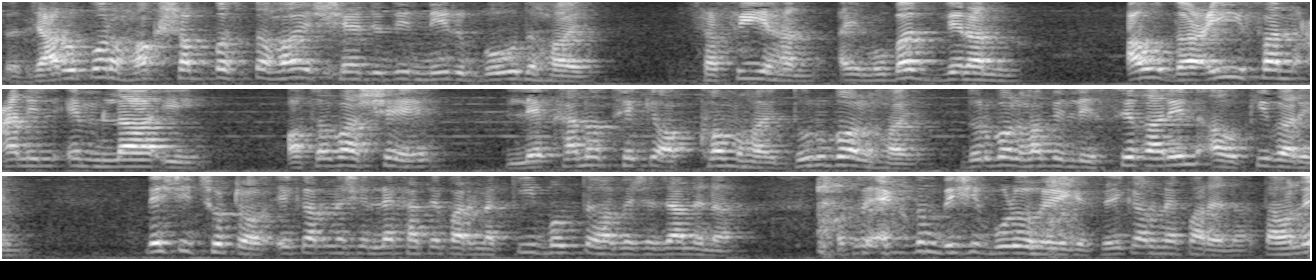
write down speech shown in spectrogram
তো যার উপর হক সাব্যস্ত হয়, সে যদি নির্বোধ হয়, সাফিহান, আই মুবাদ্দিরান আউ দাইফান আনিল ইমলাই অথবা সে লেখানো থেকে অক্ষম হয়, দুর্বল হয়, দুর্বল হবে লিসিগারিন আও কিবারিন বেশি ছোট, এ কারণে সে লেখাতে পারে না, কি বলতে হবে সে জানে না। অথবা একদম বেশি বুড়ো হয়ে গেছে এই কারণে পারে না। তাহলে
